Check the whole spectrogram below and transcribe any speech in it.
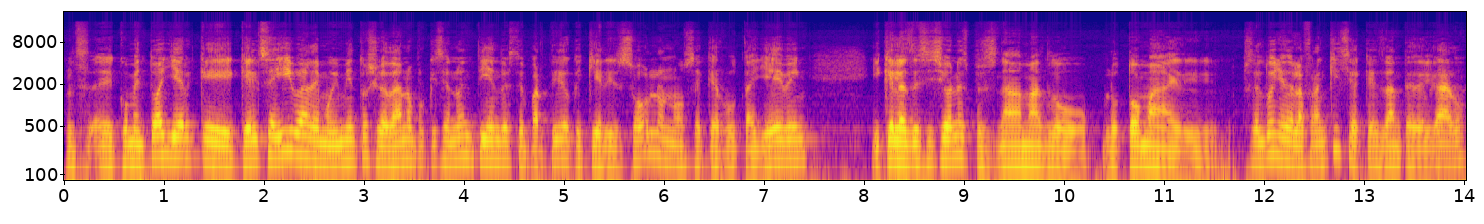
pues, eh, comentó ayer que, él se iba de Movimiento Ciudadano porque dice, no entiendo este partido que quiere ir solo, no sé qué ruta lleven y que las decisiones pues nada más lo, lo toma el, pues, el dueño de la franquicia, que es Dante Delgado,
